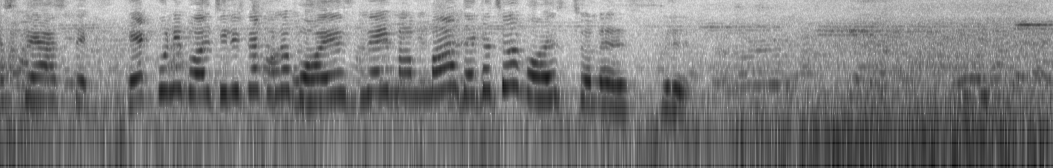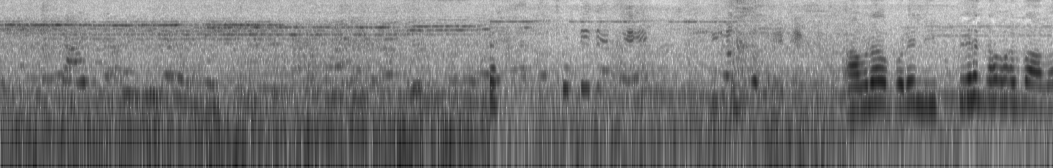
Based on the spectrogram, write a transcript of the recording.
আস্তে আস্তে। এক্ষুনি বলছিলিস না কোনো বয়স নেই মাম্মা? দেখেছ? বয়স চলে এসছে। আমরা ওপরে লিফটে আমার বাবা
